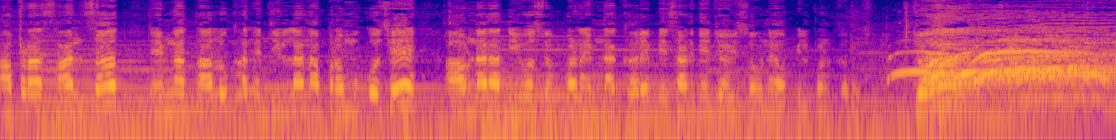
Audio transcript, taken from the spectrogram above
આપણા સાંસદ, એમના તાલુકા અને જિલ્લાના પ્રમુખો છે. આવનારા દિવસો પણ એમના ઘરે બેસાડી દેજો એ સૌને અપીલ પણ કરું છું. જોહાર!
